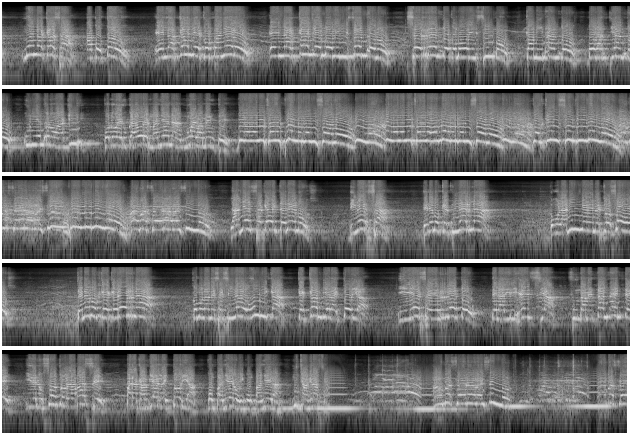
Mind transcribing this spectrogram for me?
no en la casa, acostado, en las calles, compañeros, en las calles movilizándonos, cerrando como hicimos, caminando, volanteando, uniéndonos aquí con los educadores mañana nuevamente. ¡Viva la lucha del pueblo organizado! ¡Viva! ¡Viva la lucha de los obreros organizados! ¡Viva! Porque un sitio unido jamás será vencido. Un pueblo unido jamás será vencido. La alianza que hoy tenemos, diversa, tenemos que cuidarla como la niña de nuestros ojos. Tenemos que quererla como la necesidad única que cambia la historia. Y ese es el reto de la dirigencia fundamentalmente y de nosotros la base para cambiar la historia, compañeros y compañeras. Muchas gracias.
